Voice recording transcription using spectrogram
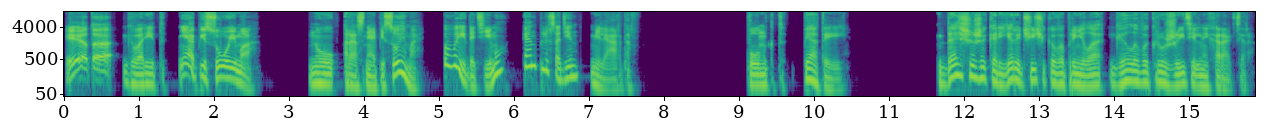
«Это, — говорит, — неописуемо». Ну, раз неописуемо, выдать ему n плюс 1 миллиардов. Пункт пятый. Дальше же карьера Чичикова приняла головокружительный характер.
